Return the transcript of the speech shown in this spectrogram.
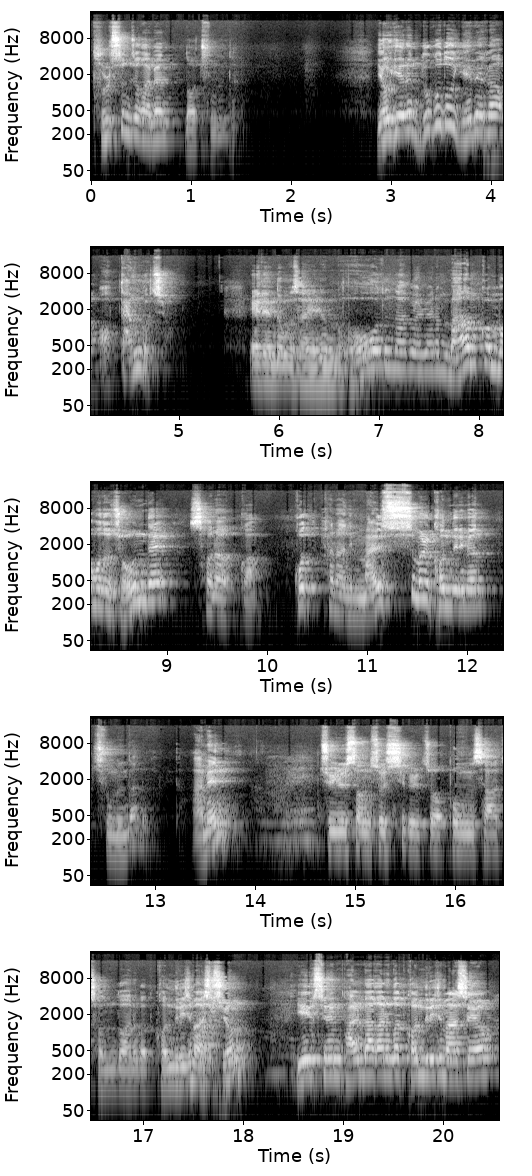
불순종하면 너 죽는다. 여기에는 누구도 예외가 없다는 거죠. 에덴 동산에 있는 모든 나무 열매는 마음껏 먹어도 좋은데 선악과 곧 하나님 말씀을 건드리면 죽는다는 겁니다. 아멘. 주일 성수 11조 봉사 전도하는 것 건드리지 마십시오. 예수님 닮아가는 것 건드리지 마세요.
